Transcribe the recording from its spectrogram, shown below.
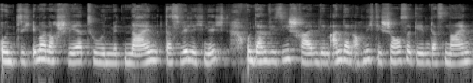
und sich immer noch schwer tun mit Nein, das will ich nicht. Und dann, wie Sie schreiben, dem anderen auch nicht die Chance geben, das Nein,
